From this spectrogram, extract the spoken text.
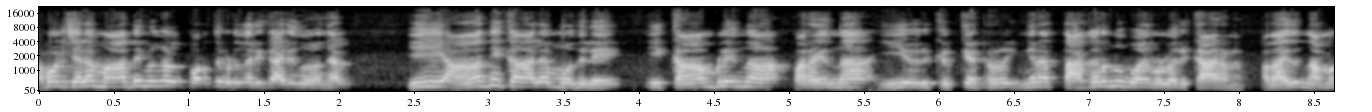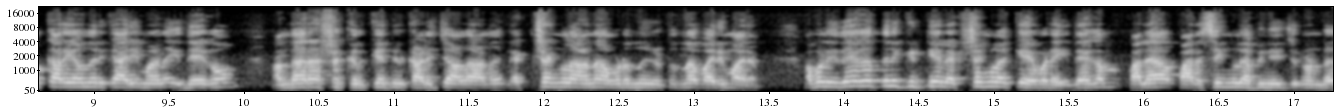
അപ്പോൾ ചില മാധ്യമങ്ങൾ പുറത്തുവിടുന്ന ഒരു കാര്യം എന്ന് പറഞ്ഞാൽ ഈ ആദ്യകാലം മുതലേ ഈ കാംബ്ലി എന്ന് പറയുന്ന ഈ ഒരു ക്രിക്കറ്റർ ഇങ്ങനെ തകർന്നു പോകാനുള്ള ഒരു കാരണം. അതായത് നമുക്കറിയാവുന്ന ഒരു കാര്യമാണ് ഇദ്ദേഹം അന്താരാഷ്ട്ര ക്രിക്കറ്റിൽ കളിച്ച ആളാണ് ലക്ഷങ്ങളാണ് അവിടെ നിന്ന് കിട്ടുന്ന വരുമാനം. അപ്പോൾ ഇദ്ദേഹത്തിന് കിട്ടിയ ലക്ഷങ്ങളൊക്കെ എവിടെ? ഇദ്ദേഹം പല പരസ്യങ്ങളിൽ അഭിനയിച്ചിട്ടുണ്ട്.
